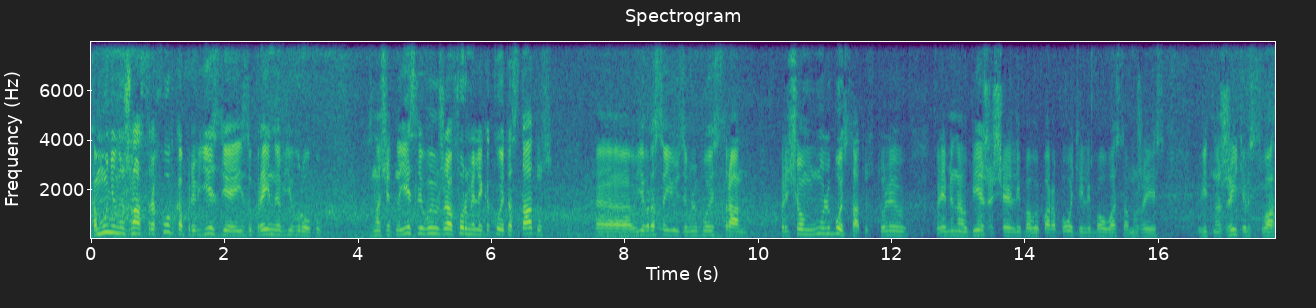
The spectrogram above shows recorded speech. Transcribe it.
Кому не нужна страховка при въезде из Украины в Европу? Значит, ну, если вы уже оформили какой-то статус э, в Евросоюзе, в любой из стран, причем, ну, любой статус, то ли временное убежище, либо вы по работе, либо у вас там уже есть вид на жительство,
